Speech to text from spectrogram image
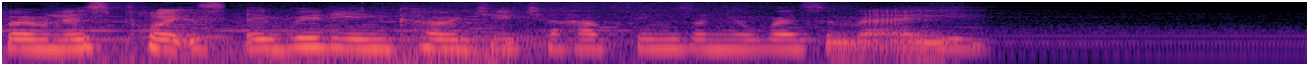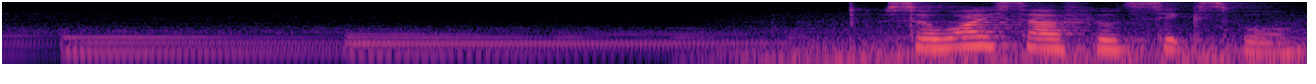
bonus points. They really encourage you to have things on your resume. So, why Southfield Sixth Form?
